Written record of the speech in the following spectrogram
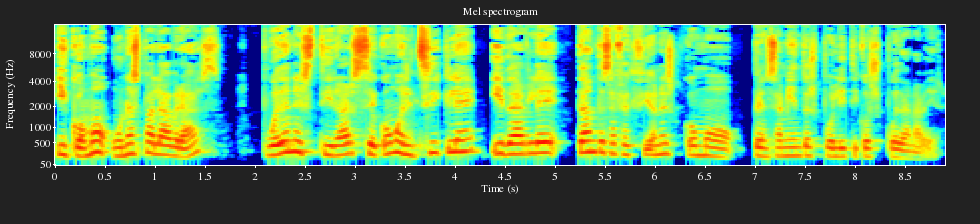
Y cómo unas palabras pueden estirarse como el chicle y darle tantas afecciones como pensamientos políticos puedan haber.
